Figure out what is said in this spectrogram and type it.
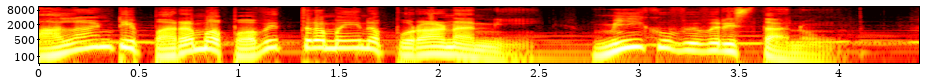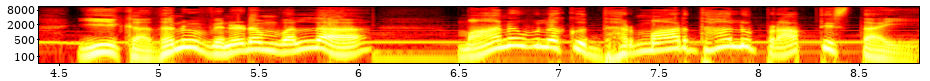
అలాంటి పరమ పవిత్రమైన పురాణాన్ని మీకు వివరిస్తాను. ఈ కథను వినడం వల్ల మానవులకు ధర్మార్థాలు ప్రాప్తిస్తాయి.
